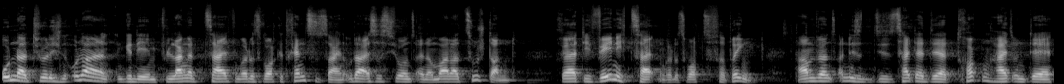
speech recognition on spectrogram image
unnatürlich und unangenehm, für lange Zeit von Gottes Wort getrennt zu sein? Oder ist es für uns ein normaler Zustand, relativ wenig Zeit mit Gottes Wort zu verbringen. Haben wir uns an diese, diese Zeit der, der, Trockenheit und der,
